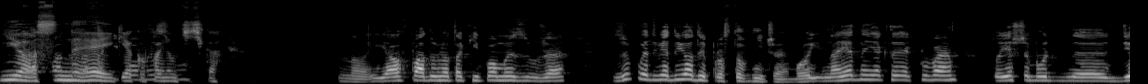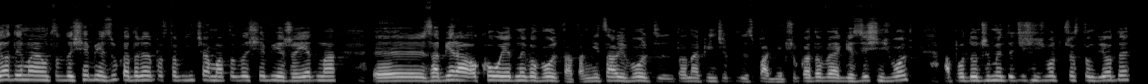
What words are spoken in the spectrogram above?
Ja, Ja wpadłem na Snake, taki jako fajną cićka. No i ja wpadłem na taki pomysł, że zwykłe dwie diody prostownicze, bo na jednej jak to jak próbowałem, to jeszcze, bo e, diody mają to do siebie, zwykła dioda prostownicza ma to do siebie, że jedna e, zabiera około 1 V, tam niecały volt to napięcie wtedy spadnie. Przykładowo jak jest 10 V, a podłączymy te 10 V przez tą diodę,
